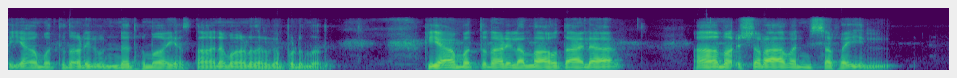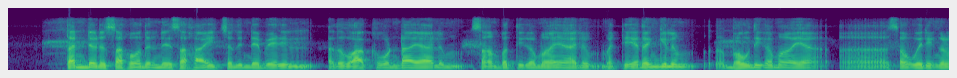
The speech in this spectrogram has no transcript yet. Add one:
കിയാമത്ത് നാളിൽ ഉന്നതമായ സ്ഥാനമാണ് നൽകപ്പെടുന്നത്. കിയാമത്ത് നാളിൽ അള്ളാഹു താല ആ മഷറാവൻ സഫയിൽ തന്റെ ഒരു സഹോദരനെ സഹായിച്ചതിന്റെ പേരിൽ അത് വാക്കുകൊണ്ടായാലും സാമ്പത്തികമായാലും മറ്റേതെങ്കിലും ഭൗതികമായ സൗകര്യങ്ങൾ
